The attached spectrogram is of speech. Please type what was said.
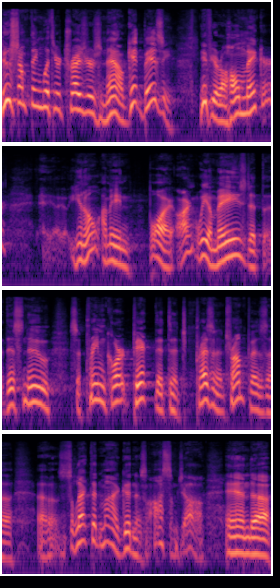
Do something with your treasures now. Get busy. If you're a homemaker, you know, I mean, boy, aren't we amazed at this new Supreme Court pick that uh, President Trump has uh, uh, selected. My goodness, awesome job. And uh,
